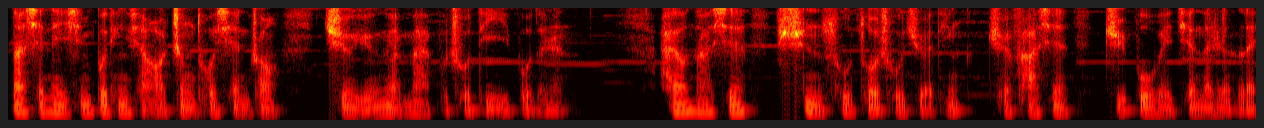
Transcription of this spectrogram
那些内心不停想要挣脱现状，却永远迈不出第一步的人，还有那些迅速做出决定却发现举步维艰的人类，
